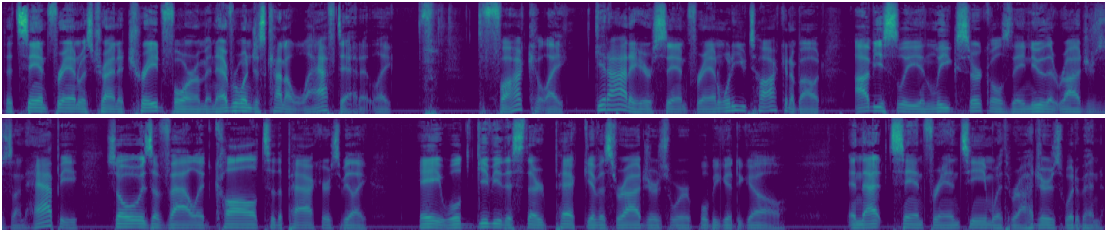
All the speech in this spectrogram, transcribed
that San Fran was trying to trade for him, and everyone just kind of laughed at it, like, "The fuck? Like, get out of here, San Fran. What are you talking about? Obviously, in league circles, they knew that Rodgers was unhappy, so it was a valid call to the Packers to be like, "Hey, we'll give you this third pick. Give us Rodgers. We're, we'll be good to go." And that San Fran team with Rodgers would have been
